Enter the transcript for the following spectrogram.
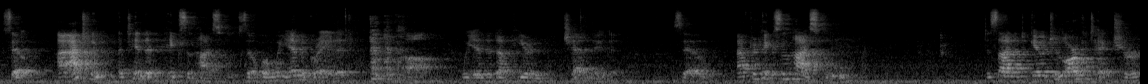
so I actually attended Hixson High School. So when we immigrated, uh, we ended up here in Chattanooga. So after Hixson High School, decided to go to architecture.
